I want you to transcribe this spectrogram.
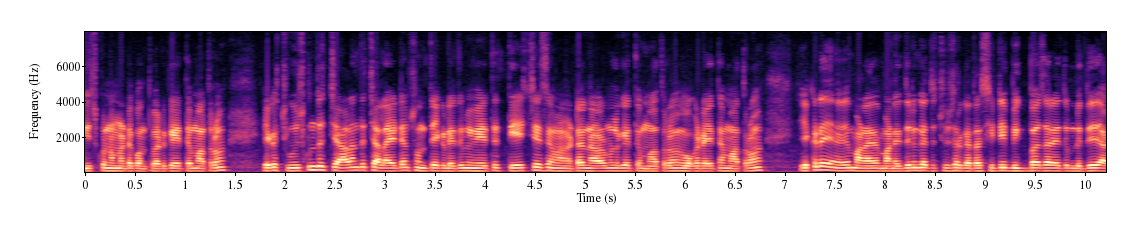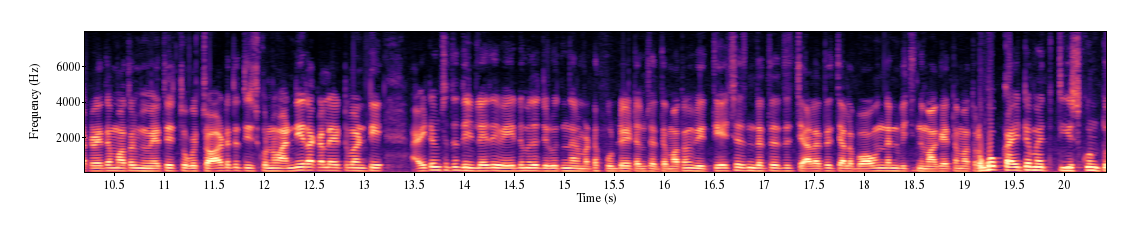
తీసుకున్నామంట కొంతవరకు అయితే మాత్రం ఇక చూసుకుంటే చాలా అంటే చాలా ఐటమ్స్ ఉంటాయి ఇక్కడైతే. మేమైతే టేస్ట్ చేసామన్నమాట. నార్మల్గా అయితే మాత్రం ఒకటైతే మాత్రం ఇక్కడే మన మన ఎదురుగా అయితే చూసారు కదా సిటీ బిగ్ బజార్ అయితే ఉండేది. అక్కడైతే మాత్రం మేమైతే ఒక చాట్ అయితే తీసుకున్నాం. అన్ని రకాలైనటువంటి ఐటమ్స్ అయితే దీంట్లో అయితే వేయడం అయితే జరుగుతుంది అనమాట ఫుడ్ ఐటమ్స్ అయితే మాత్రం. టేస్ట్ చేసిన తర్వాత అయితే చాలా అయితే చాలా బాగుంది అనిపించింది మాకైతే మాత్రం. ఒక్కొక్క ఐటమ్ అయితే తీసుకుంటూ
